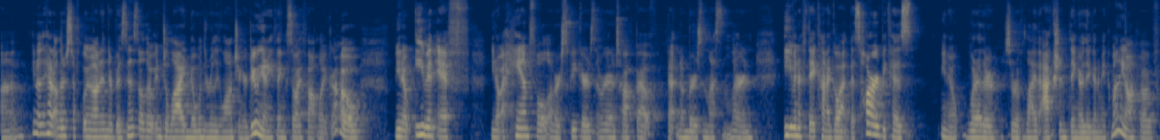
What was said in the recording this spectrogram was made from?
Um, you know, they had other stuff going on in their business. Although in July, no one's really launching or doing anything. So I thought like, oh, you know, even if you know a handful of our speakers, and we're going to talk about that numbers and lesson learn, even if they kind of go at this hard because you know what other sort of live action thing are they going to make money off of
